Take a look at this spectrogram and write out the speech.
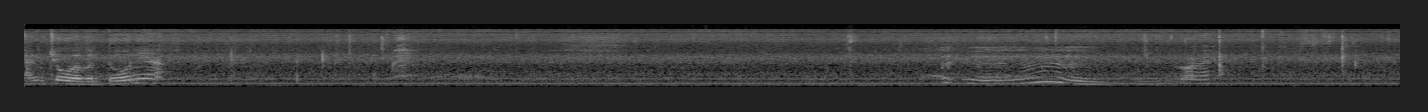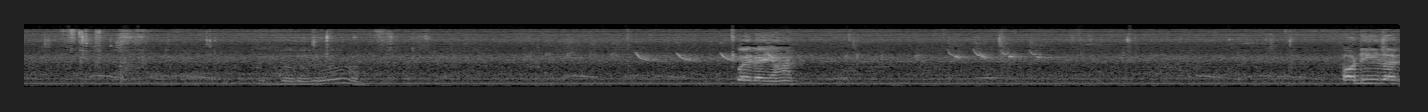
ตั้งโชว์ไว้บนโต๊ะเนี่ยอื้อหือ ร้อยไหม อื้อหือ เปื่อยได้ยังไงพอดีเลย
